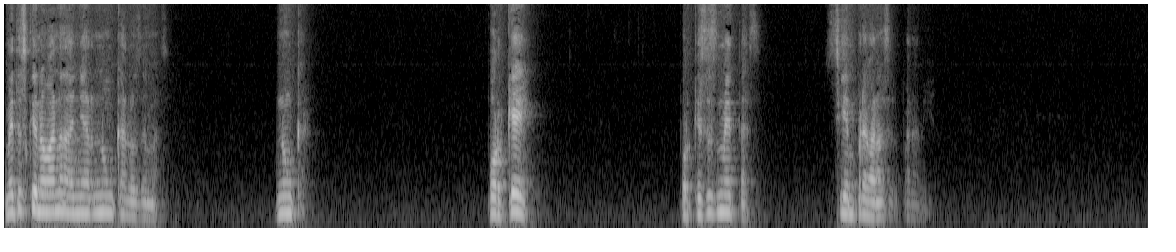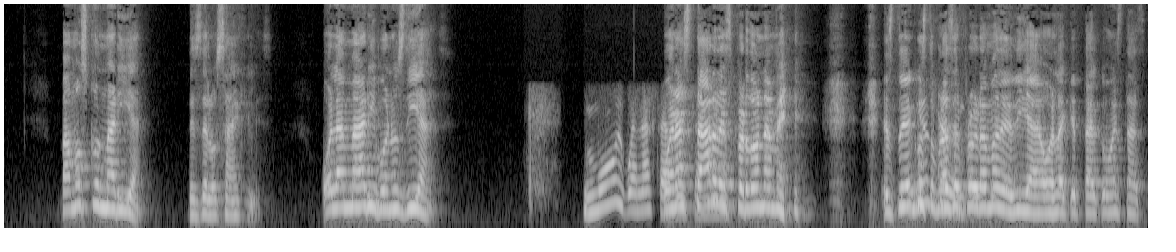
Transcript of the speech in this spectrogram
Metas que no van a dañar nunca a los demás. Nunca. ¿Por qué? Porque esas metas siempre van a ser para bien. Vamos con María, desde Los Ángeles. Hola Mari, buenos días. Muy buenas tardes. Buenas tardes, perdóname. Estoy acostumbrada a hacer programa de día. Hola, ¿qué tal? ¿Cómo estás?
